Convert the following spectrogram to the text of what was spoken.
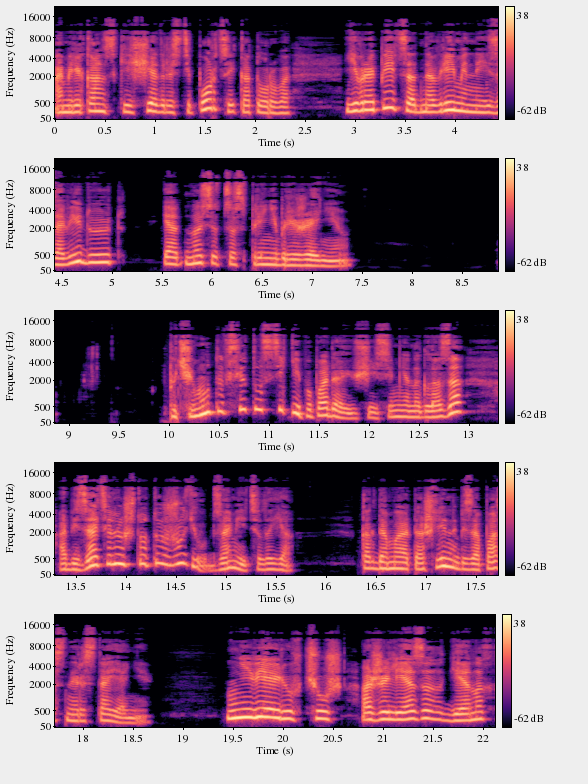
американские щедрости порций которого европейцы одновременно и завидуют, и относятся с пренебрежением. «Почему-то все толстяки, попадающиеся мне на глаза, обязательно что-то жуют», — заметила я, когда мы отошли на безопасное расстояние. «Не верю в чушь о железах, генах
